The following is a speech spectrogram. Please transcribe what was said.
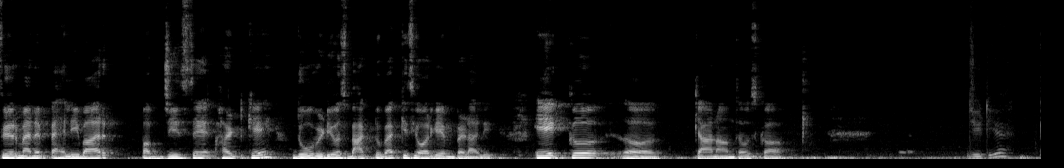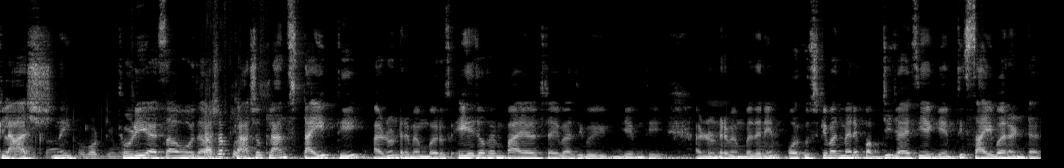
फिर मैंने पहली बार पबजी से हट के दो वीडियोस बैक टू बैक किसी और गेम पे डाली। एक अ, क्या नाम था उसका? Gta क्लैश नहीं थोड़ी ऐसा वो था। Clash of clash of Clans? Clans type थी आई डोंट रिमेंबर उस एज ऑफ़ एम्पायर्स टाइप ऐसी कोई गेम थी I don't remember the name और उसके बाद मैंने पबजी जैसी एक गेम थी साइबर हंटर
